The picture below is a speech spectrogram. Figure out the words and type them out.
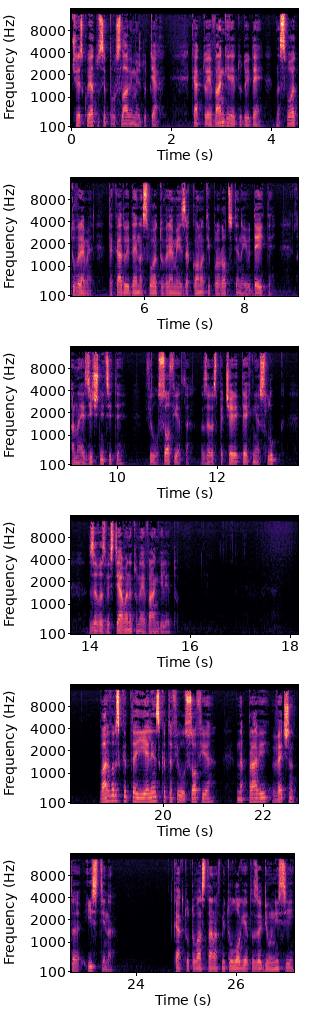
чрез която се прослави между тях. Както Евангелието дойде на своето време, така дойде на своето време и законът и пророците на юдеите – а на езичниците философията, за да спечели техния слуг за възвестяването на Евангелието. Варварската и еленската философия направи вечната истина, както това стана в митологията за Дионисий,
